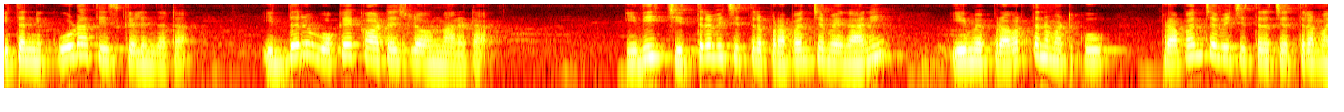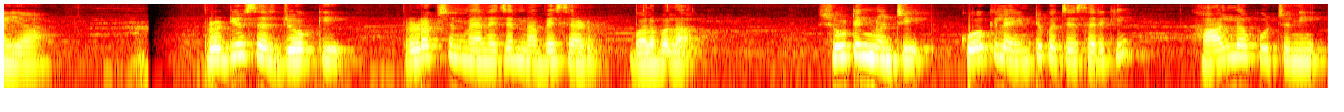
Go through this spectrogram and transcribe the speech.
ఇతన్ని కూడా తీసుకెళ్ళిందట. ఇద్దరు ఒకే కాటేజ్లో ఉన్నారట. ఇది చిత్ర విచిత్ర ప్రపంచమే కానీ ఈమె ప్రవర్తన మటుకు ప్రపంచ విచిత్ర చిత్రమయ్యా. ప్రొడ్యూసర్ జోక్కి ప్రొడక్షన్ మేనేజర్ నవ్వేశాడు బలబల. షూటింగ్ నుంచి కోకిల ఇంటికొచ్చేసరికి హాల్లో కూర్చుని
